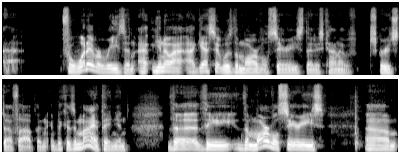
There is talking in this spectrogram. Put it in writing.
uh, for whatever reason, I, you know, I, I, guess it was the Marvel series that has kind of screwed stuff up, and, because in my opinion, the the the Marvel series um,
